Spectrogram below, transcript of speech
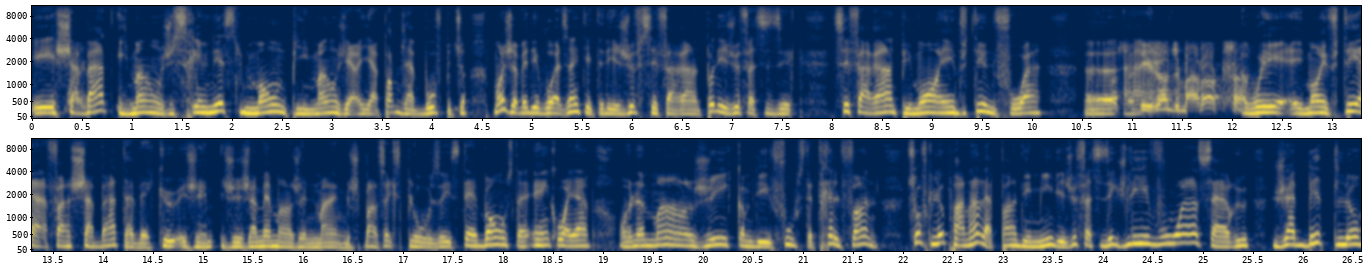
Et Shabbat, ils mangent, ils se réunissent tout le monde, puis ils mangent, ils, apportent de la bouffe, puis tout ça. Moi, j'avais des voisins qui étaient des juifs séfarades, pas des juifs assidiques, séfarades, puis ils m'ont invité une fois. Euh, des gens du Maroc, ça. Oui, ils m'ont invité à faire Shabbat avec eux. J'ai, j'ai jamais mangé de même. Je pensais exploser. C'était bon, c'était incroyable. On a mangé comme des fous. C'était très le fun. Sauf que là, pendant la pandémie, les juifs assidiques, je les vois sa rue. J'habite là.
